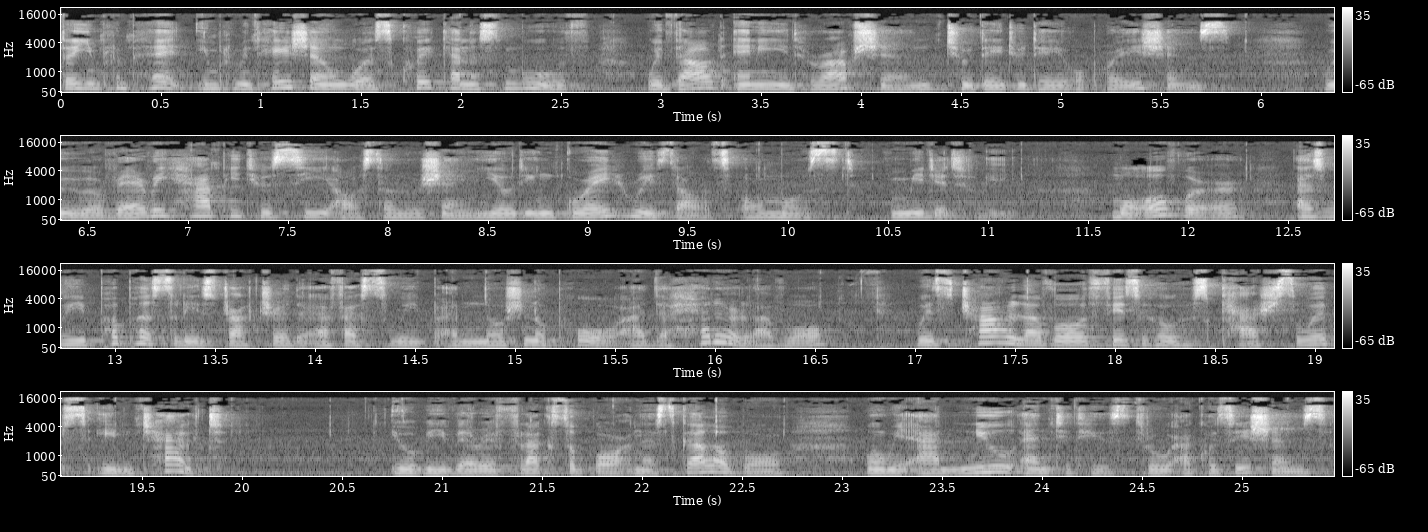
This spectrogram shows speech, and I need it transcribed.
The implementation was quick and smooth without any interruption to day to day operations. We were very happy to see our solution yielding great results almost immediately. Moreover, as we purposely structured the FX sweep and notional pool at the header level, with chart level physical cash sweeps intact, it will be very flexible and scalable when we add new entities through acquisitions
